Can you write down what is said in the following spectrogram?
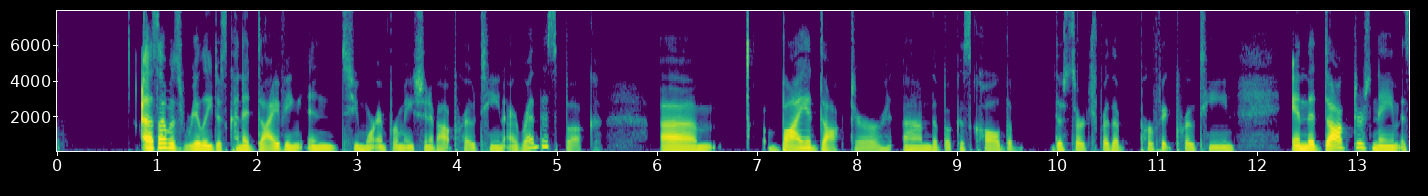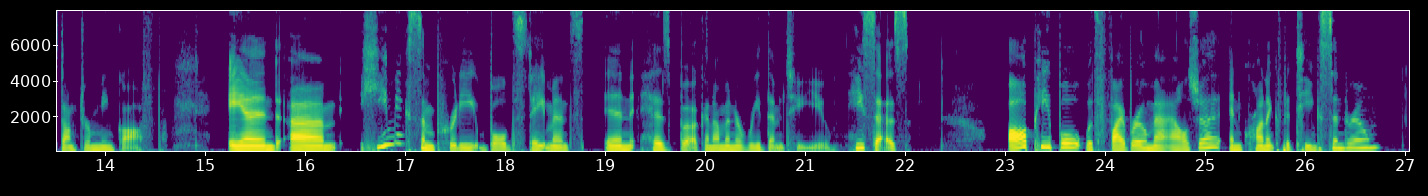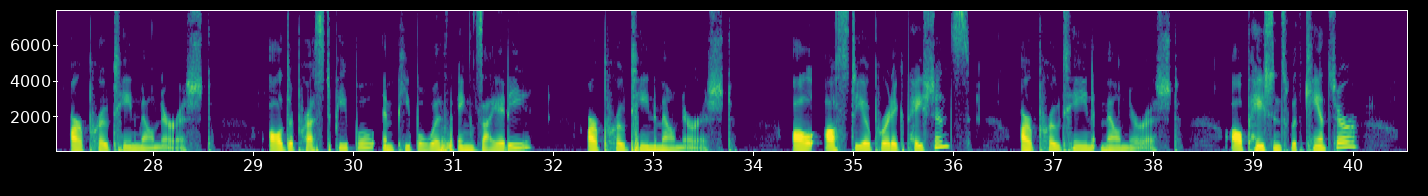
as I was really just kind of diving into more information about protein, I read this book um, by a doctor. Um, the book is called the the Search for the Perfect Protein, and the doctor's name is Dr. Minkoff, and um, he makes some pretty bold statements in his book, and I'm going to read them to you. He says, "All people with fibromyalgia and chronic fatigue syndrome are protein malnourished." All depressed people and people with anxiety are protein malnourished. All osteoporotic patients are protein malnourished. All patients with cancer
